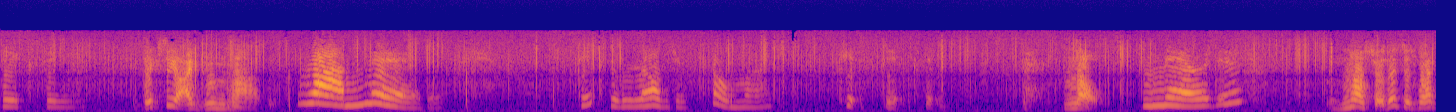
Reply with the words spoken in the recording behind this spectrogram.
Dixie? Dixie, I do not. Why, Meredith. Dixie loves you so much. Kiss Dixie. No. Meredith? No, sir. This is what.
